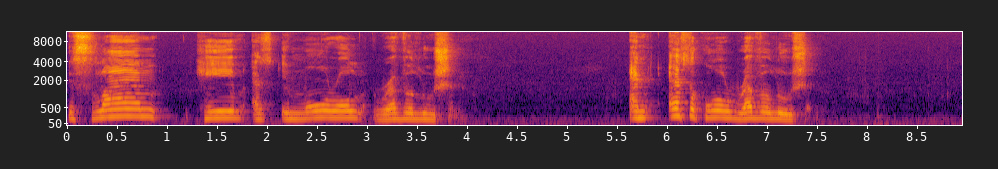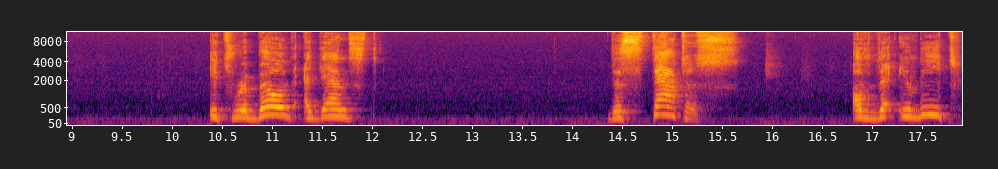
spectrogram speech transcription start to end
Islam came as a moral revolution, an ethical revolution. It rebelled against the status of the elite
